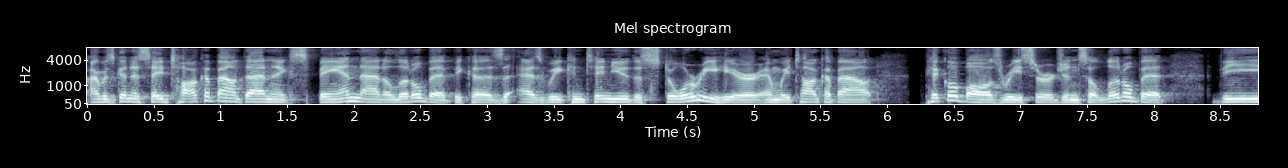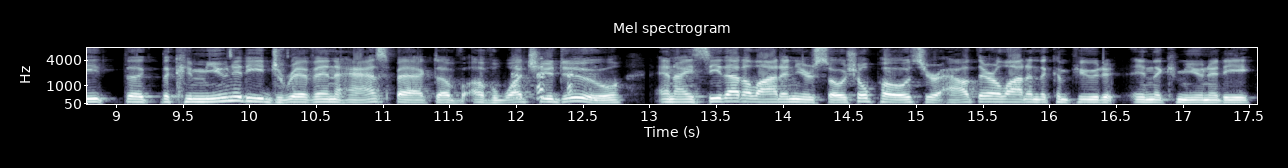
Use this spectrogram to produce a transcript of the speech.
I was going to say, talk about that and expand that a little bit because as we continue the story here and we talk about pickleball's resurgence a little bit, the the the community driven aspect of of what you do, and I see that a lot in your social posts. You're out there a lot in the computer in the community.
